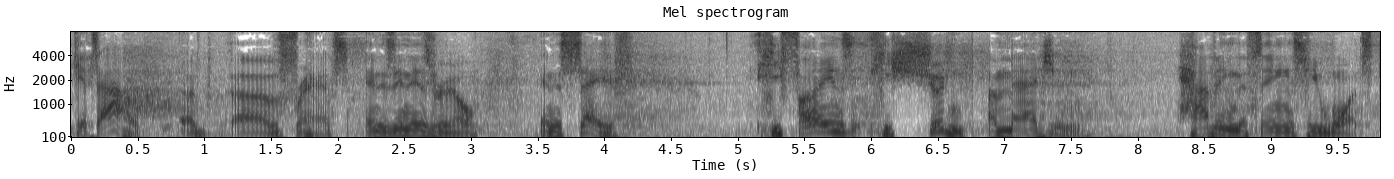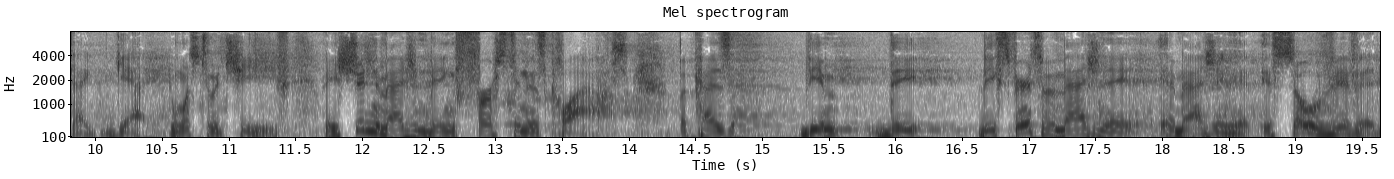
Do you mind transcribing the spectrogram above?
gets out of, of France and is in Israel and is safe, he finds he shouldn't imagine having the things he wants to get, he wants to achieve. He shouldn't imagine being first in his class because the, the, the experience of imagining it, imagining it is so vivid,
